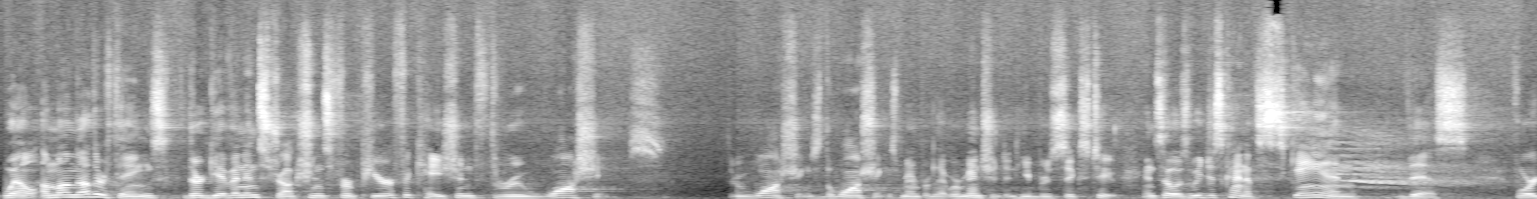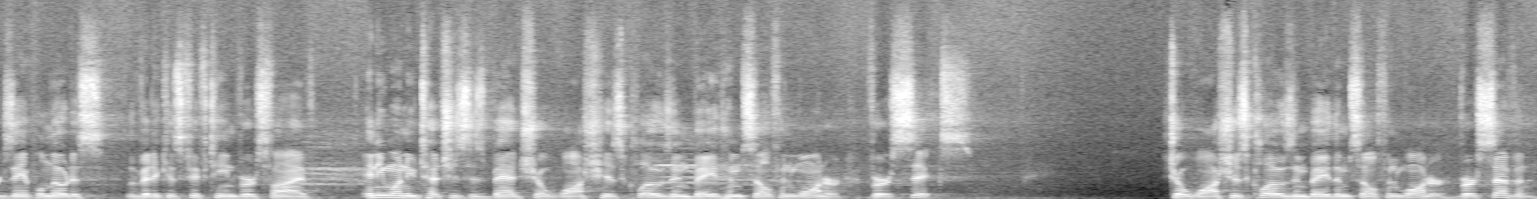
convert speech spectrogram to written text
Well, among other things, they're given instructions for purification through washings. Through washings, the washings, remember, that were mentioned in Hebrews 6 2. And so, as we just kind of scan this, for example, notice Leviticus 15, verse 5 Anyone who touches his bed shall wash his clothes and bathe himself in water. Verse 6 shall wash his clothes and bathe himself in water. Verse 7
